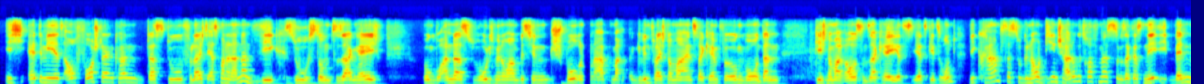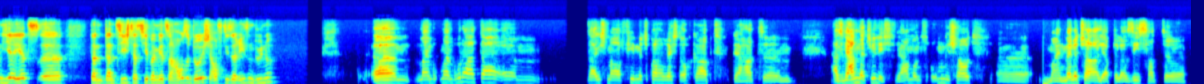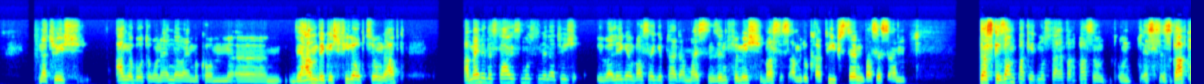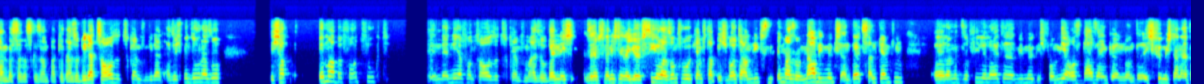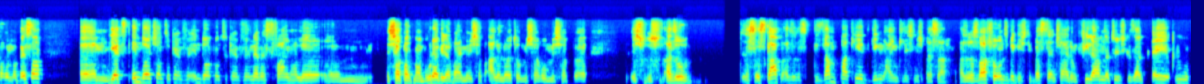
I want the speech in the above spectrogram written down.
ich hätte mir jetzt auch vorstellen können, dass du vielleicht erstmal einen anderen Weg suchst, um zu sagen, hey, ich, irgendwo anders hole ich mir nochmal ein bisschen Sporen ab, mach, gewinne vielleicht nochmal ein, zwei Kämpfe irgendwo und dann gehe ich nochmal raus und sage, hey, jetzt, jetzt geht's rund. Wie kam es, dass du genau die Entscheidung getroffen hast? Du gesagt hast, nee, wenn hier jetzt, äh, dann, dann ziehe ich das hier bei mir zu Hause durch auf dieser Riesenbühne? Ähm, mein, mein Bruder hat da, ähm, sage ich mal, viel Mitspracherecht auch gehabt. Der hat ähm, also wir haben natürlich, wir haben uns umgeschaut. Äh, mein Manager Ali Abdelaziz hat äh, natürlich Angebote ohne Ende reinbekommen. Ähm, wir haben wirklich viele Optionen gehabt. Am Ende des Tages mussten wir natürlich überlegen, was ergibt halt am meisten Sinn für mich, was ist am lukrativsten, was ist am... Das Gesamtpaket musste einfach passen und, und es, es gab kein besseres Gesamtpaket. Also wieder zu Hause zu kämpfen, wieder, also ich bin so oder so, ich habe immer bevorzugt, in der Nähe von zu Hause zu kämpfen. Also wenn ich, selbst wenn ich in der UFC oder sonst wo gekämpft habe, ich wollte am liebsten immer so nah wie möglich an Deutschland kämpfen, äh, damit so viele Leute wie möglich von mir aus da sein können. Und äh, ich fühle mich dann einfach immer besser. Ähm, jetzt in Deutschland zu kämpfen, in Dortmund zu kämpfen, in der Westfalenhalle. Ähm, ich habe halt meinen Bruder wieder bei mir, ich habe alle Leute um mich herum. Ich habe, äh, ich, ich, also es, es, gab, also das Gesamtpaket ging eigentlich nicht besser. Also das war für uns wirklich die beste Entscheidung. Viele haben natürlich gesagt, ey, uh,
